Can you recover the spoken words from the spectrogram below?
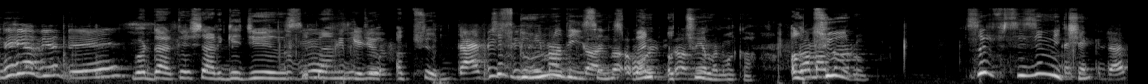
Ne yapıyor dış? Bu arada arkadaşlar gece yarısı ben okuyup video geliyorum. atıyorum. Derbi Siz filmi görmediyseniz galiba. ben atıyorum anlayamadım. aga. Atıyorum. Sırf sizin için. Teşekkürler.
